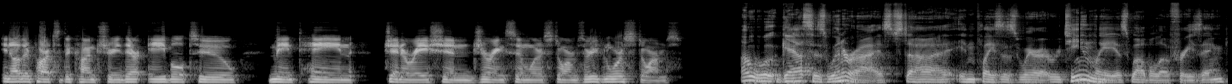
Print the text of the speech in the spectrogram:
in other parts of the country they're able to maintain generation during similar storms or even worse storms? Oh, well, gas is winterized uh, in places where it routinely is well below freezing.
